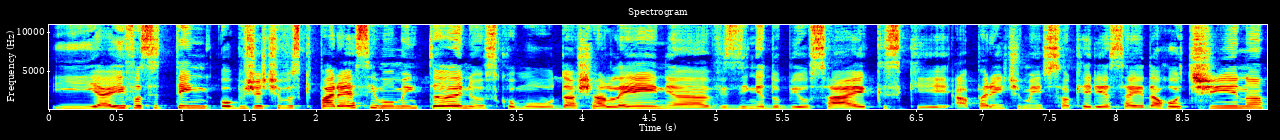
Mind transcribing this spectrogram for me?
E aí você tem objetivos que parecem momentâneos, como o da Charlene, a vizinha do Bill Sykes, que aparentemente só queria sair da rotina,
